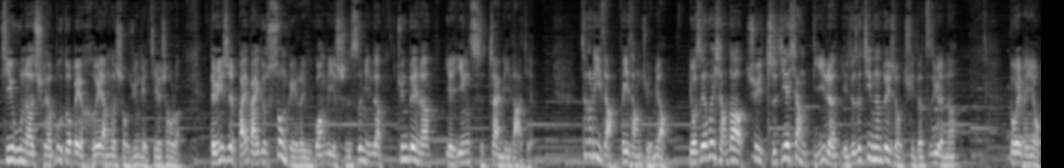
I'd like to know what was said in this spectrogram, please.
几乎呢全部都被河阳的守军给接收了，等于是白白就送给了李光弼、史思明的军队呢，也因此战力大减。这个例子啊非常绝妙，有谁会想到去直接向敌人，也就是竞争对手取得资源呢？各位朋友，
